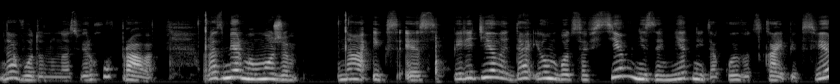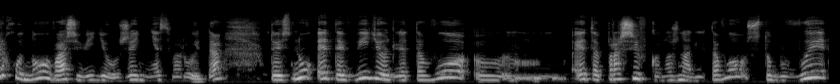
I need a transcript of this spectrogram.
Да, вот он у нас вверху, вправо. Размер мы можем на XS переделать, да, и он вот совсем незаметный такой вот скайпик сверху, но ваше видео уже не сворует, да. То есть, ну, это видео для того, э, эта прошивка нужна для того, чтобы вы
